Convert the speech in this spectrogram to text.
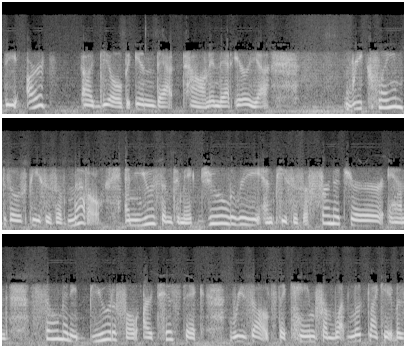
the art uh, guild in that town in that area reclaimed those pieces of metal and used them to make jewelry and pieces of furniture and so many beautiful artistic results that came from what looked like it was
